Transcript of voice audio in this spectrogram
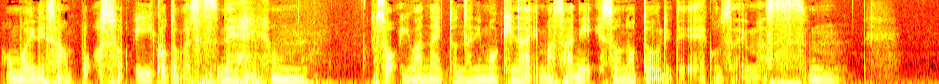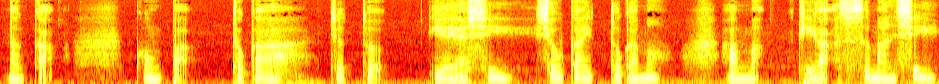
思い出散歩。そう、いい言葉ですね。うん。そう、言わないと何も起きない。まさにその通りでございます。うん。なんか、コンパとか、ちょっと嫌やし、紹介とかも、あんま気が進まんし、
